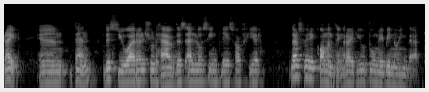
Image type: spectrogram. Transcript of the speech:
right? And then this URL should have this LOC in place of here. That's very common thing right? You too may be knowing that.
